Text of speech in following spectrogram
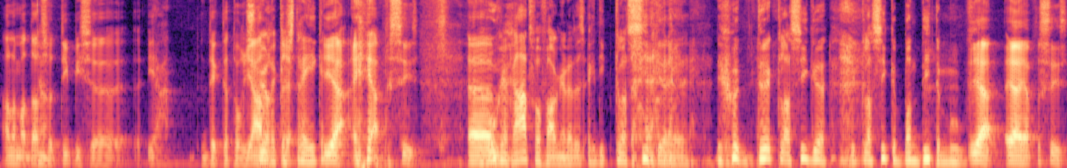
Allemaal dat Ja. soort typische, eh, ja, dictatoriale... Schurken, tre- streken. Ja, ja, precies. De Ehm, Hoge Raad vervangen, dat is echt die klassieke, gewoon de klassieke, de klassieke bandietenmove. Ja, ja, ja, precies.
